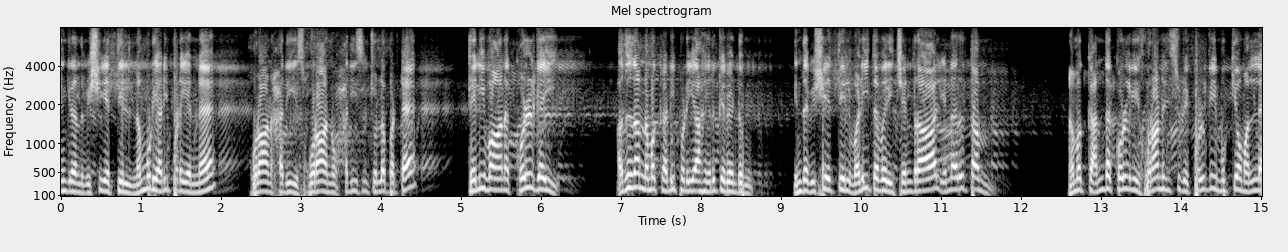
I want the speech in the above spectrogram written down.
என்கிற அந்த விஷயத்தில் நம்முடைய அடிப்படை என்ன? குரான் ஹதீஸ் குரான் ஹதீஸில் சொல்லப்பட்ட தெளிவான கொள்கை அதுதான் நமக்கு அடிப்படையாக இருக்க வேண்டும். இந்த விஷயத்தில் வழி தவறி சென்றால் என்ன அர்த்தம்? நமக்கு அந்த கொள்கை குரான் ஹதீஸுடைய கொள்கை முக்கியம் அல்ல.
